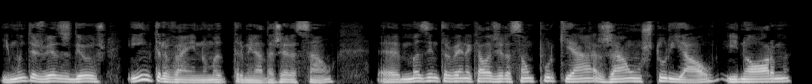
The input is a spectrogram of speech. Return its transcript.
E muitas vezes Deus intervém numa determinada geração eh, mas intervém naquela geração porque há já um historial enorme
